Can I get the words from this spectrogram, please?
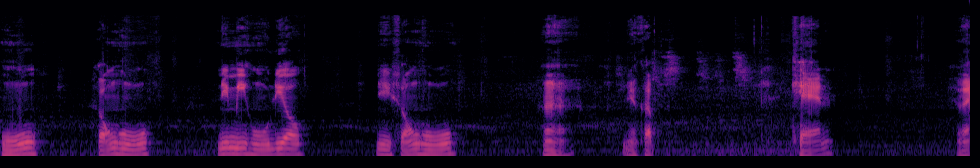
หูสองหู นี่มีหูเดียว นี่สองหูอ่าเนี่ยครับ แขน เห็นไหม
